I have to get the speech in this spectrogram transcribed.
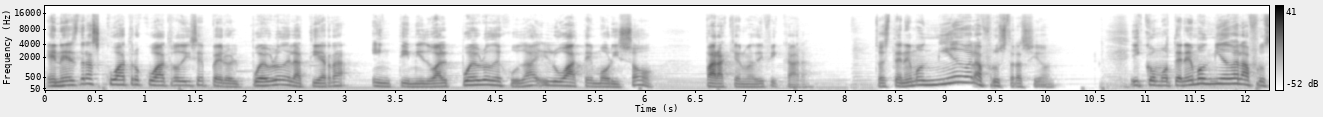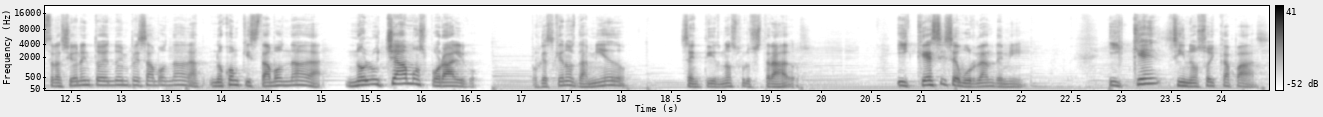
En Esdras 4:4 dice, pero el pueblo de la tierra intimidó al pueblo de Judá y lo atemorizó para que no edificara. Entonces tenemos miedo a la frustración. Y como tenemos miedo a la frustración, entonces no empezamos nada, no conquistamos nada, no luchamos por algo, porque es que nos da miedo sentirnos frustrados. ¿Y qué si se burlan de mí? ¿Y qué si no soy capaz?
